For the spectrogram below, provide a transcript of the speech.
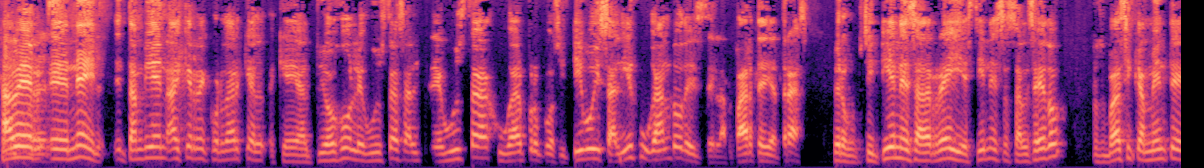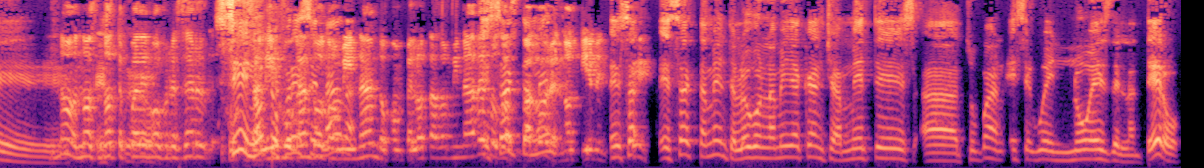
A ver, Pues- eh, Neil, también hay que recordar que al, que al Piojo le gusta, sal- le gusta jugar propositivo y salir jugando desde la parte de atrás. Pero si tienes a Reyes, tienes a Salcedo, pues básicamente... No, no, no te pueden ofrecer Sí, no te salir ofrecen jugando, nada. dominando, con pelota dominada, esos dos Exactamente. jugadores no tienen exactamente. Luego en la media cancha metes a Tubán, ese güey no es delantero,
